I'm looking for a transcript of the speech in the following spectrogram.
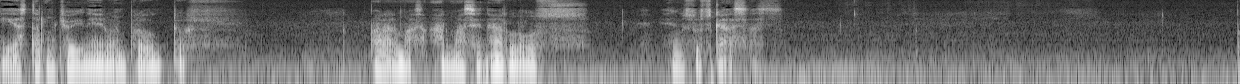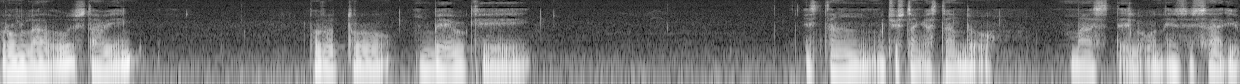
y gastar mucho dinero en productos para almacenarlos en sus casas. Por un lado está bien, por otro veo que están, muchos están gastando más de lo necesario.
